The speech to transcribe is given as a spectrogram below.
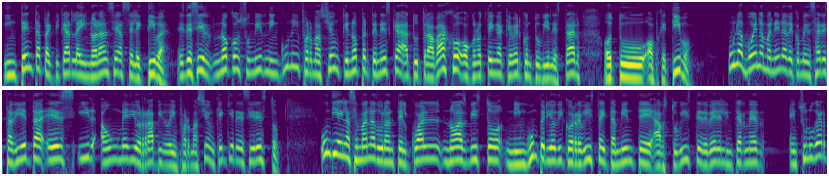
intenta practicar la ignorancia selectiva, es decir, no consumir ninguna información que no pertenezca a tu trabajo o que no tenga que ver con tu bienestar o tu objetivo. Una buena manera de comenzar esta dieta es ir a un medio rápido de información. ¿Qué quiere decir esto? Un día en la semana durante el cual no has visto ningún periódico o revista y también te abstuviste de ver el Internet, en su lugar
